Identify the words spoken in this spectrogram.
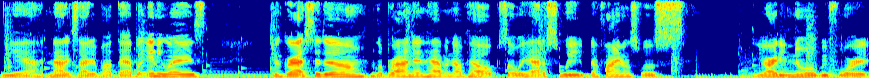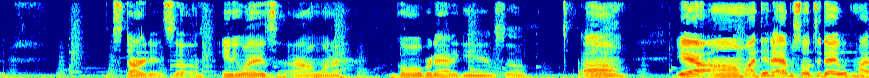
Yeah, not excited about that. But anyways, congrats to them. LeBron didn't have enough help, so we had a sweep. The finals was you already knew it before it started. So, anyways, I don't want to go over that again. So, um, yeah, um, I did an episode today with my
